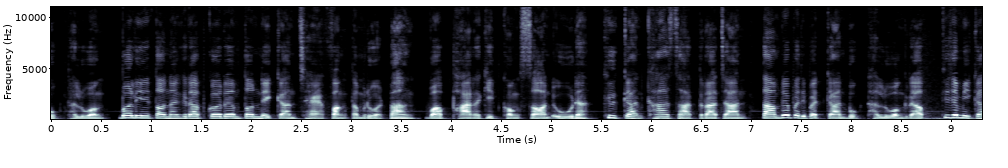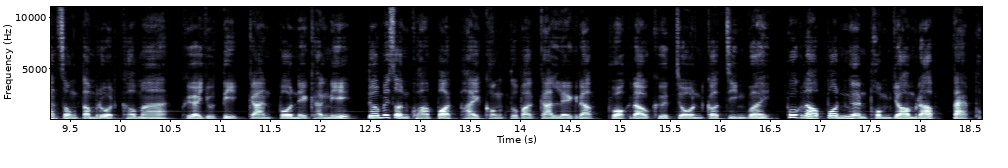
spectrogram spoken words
บุกทะลวง เบอร์ลินในตอนนั้นครับก็เริ่มต้นในการแฉฝั่งตำรวจบ้างว่าภารกิจของซอนอูนะคือการฆ่าศาสตราจารย์ ตามด้วยปฏิบัติการบุกทะลวงรับ ที่จะมีการส่งตำรวจเข้ามา เพื่อยุติการปล้นในครั้งนี้ โดยไม่สนความปลอดภัยของตัวประกันเลยครับ พวกเราคือโจรก็จริงเว้ย พวกเราปล้นเงินผมยอมรับ แต่ผ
